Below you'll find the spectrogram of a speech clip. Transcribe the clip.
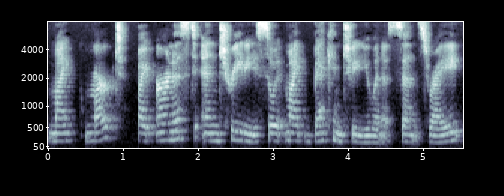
marked by earnest entreaties, so it might beckon to you in a sense, right?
